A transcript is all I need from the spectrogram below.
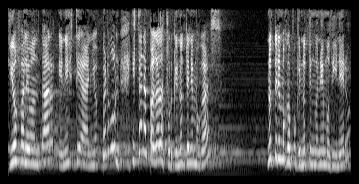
Dios va a levantar en este año, perdón, ¿están apagadas porque no tenemos gas? ¿No tenemos gas porque no tenemos dinero?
